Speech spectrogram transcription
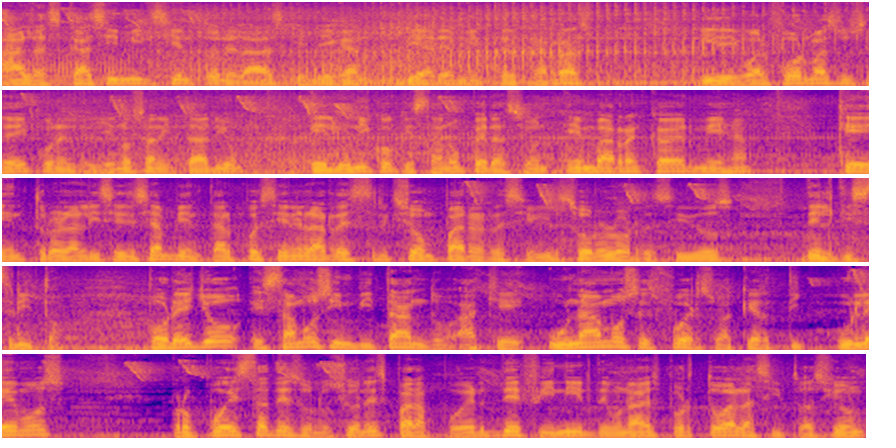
a las casi 1.100 toneladas que llegan diariamente al Carrasco. Y de igual forma sucede con el relleno sanitario, el único que está en operación en Barranca Bermeja, que dentro de la licencia ambiental pues tiene la restricción para recibir solo los residuos del distrito. Por ello estamos invitando a que unamos esfuerzo, a que articulemos propuestas de soluciones para poder definir de una vez por todas la situación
